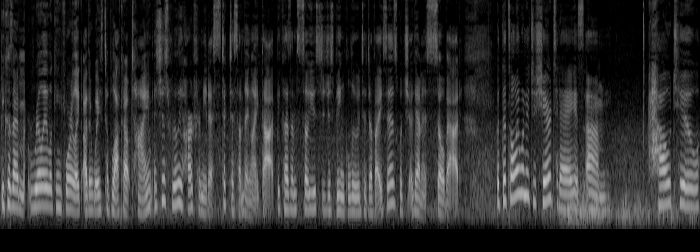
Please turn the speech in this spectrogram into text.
because I'm really looking for like other ways to block out time. It's just really hard for me to stick to something like that because I'm so used to just being glued to devices, which again is so bad. But that's all I wanted to share today is um, how to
